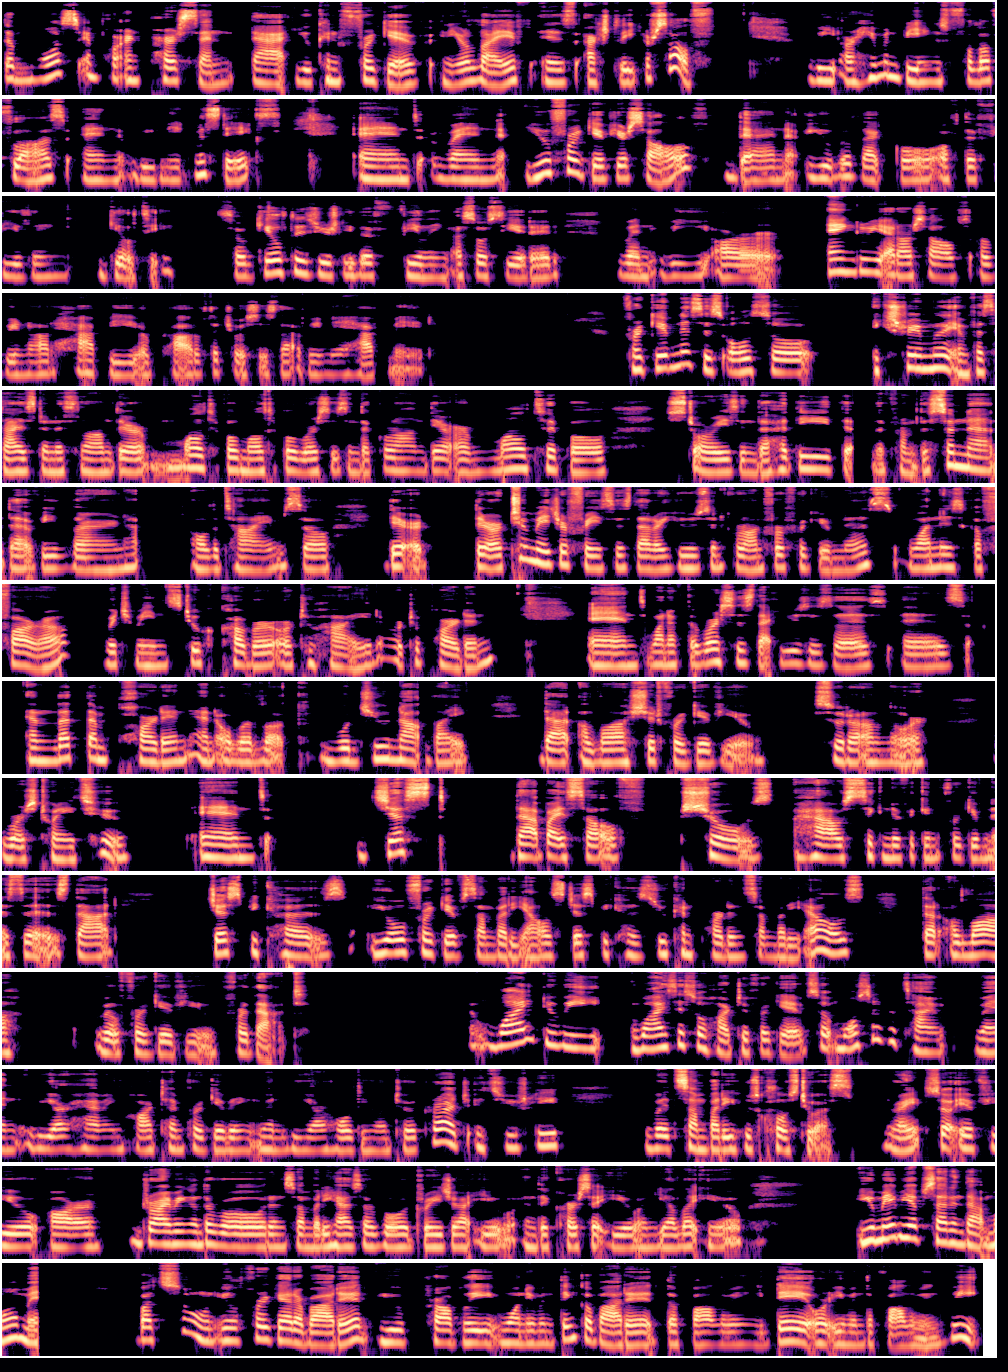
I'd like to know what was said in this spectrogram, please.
The most important person that you can forgive in your life is actually yourself we are human beings full of flaws and we make mistakes. And when you forgive yourself, then you will let go of the feeling guilty. So guilt is usually the feeling associated when we are angry at ourselves or we're not happy or proud of the choices that we may have made. Forgiveness is also extremely emphasized in Islam. There are multiple, multiple verses in the Quran. There are multiple stories in the Hadith from the Sunnah that we learn all the time. So there are there are two major phrases that are used in Quran for forgiveness. One is ghafara, which means to cover or to hide or to pardon. And one of the verses that uses this is, and let them pardon and overlook. Would you not like that Allah should forgive you? Surah An-Nur, verse 22. And just that by itself shows how significant forgiveness is that just because you'll forgive somebody else, just because you can pardon somebody else, that Allah will forgive you for that. And why do we, why is it so hard to forgive? So most of the time when we are having hard time forgiving, when we are holding on to a grudge, it's usually with somebody who's close to us, right? So if you are driving on the road and somebody has a road rage at you and they curse at you and yell at you, you may be upset in that moment, but soon you'll forget about it. You probably won't even think about it the following day or even the following week.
